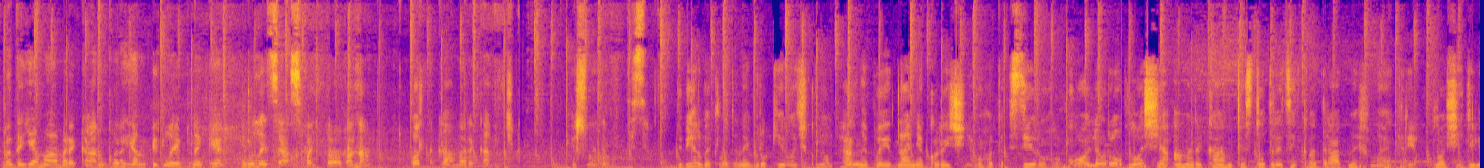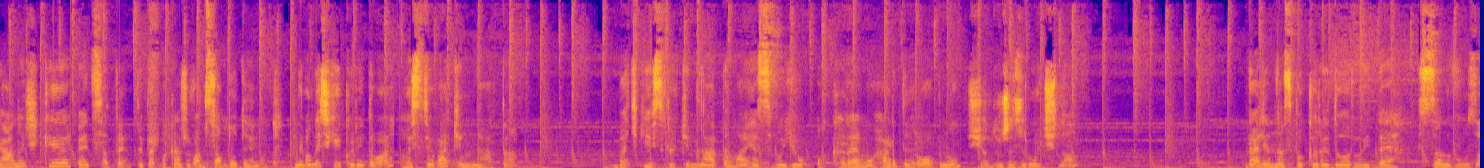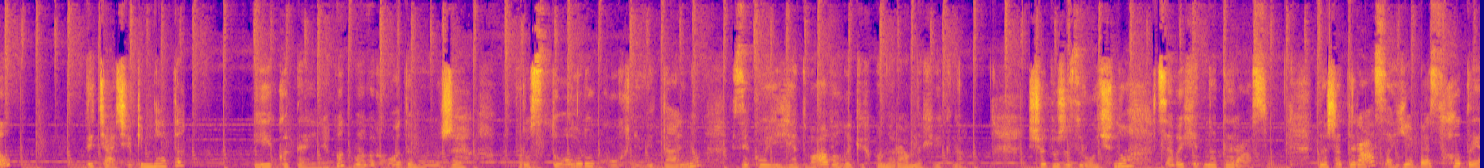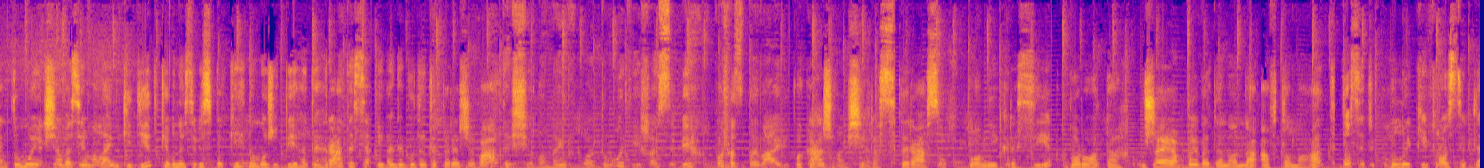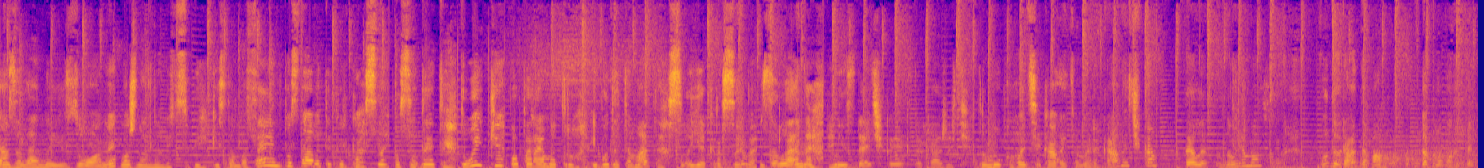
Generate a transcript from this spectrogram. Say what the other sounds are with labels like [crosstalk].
Продаємо американку, район підлипники, вулиця асфальтована. Ось така американочка. Пішли дивитися. Двір викладений бруківочкою, гарне поєднання коричневого та сірого кольору. Площа американки 130 квадратних метрів. Площа діляночки 5 сотин. Тепер покажу вам сам будинок. Невеличкий коридор, гостьова кімната. Батьківська кімната має свою окрему гардеробну, що дуже зручно. Далі в нас по коридору йде санвузол, дитяча кімната і котельня. Тут ми виходимо вже в простору кухню вітальню, з якої є два великих панорамних вікна. Що дуже зручно, це вихід на терасу. Наша тераса є без сходин, тому якщо у вас є маленькі дітки, вони собі спокійно можуть бігати, гратися, і ви не будете переживати, що вони вкладуть і щось собі [laughs] порозбивають. Покажу вам ще раз терасу в повній красі. Ворота вже виведено на автомат. Досить великий простір для зеленої зони. Можна навіть собі якийсь там басейн поставити каркасний, посадити туйки по периметру, і будете мати своє красиве зелене гніздечко, як то кажуть. Тому кого цікавить американочка, телефонуємо. Буду рада вам допомогти.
